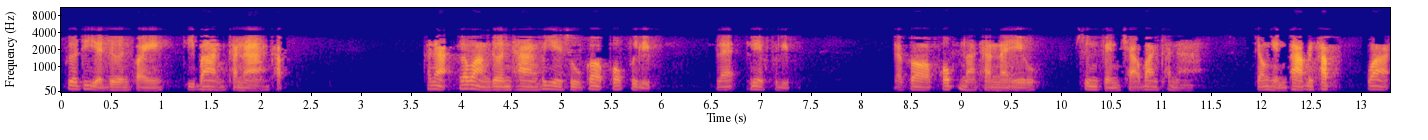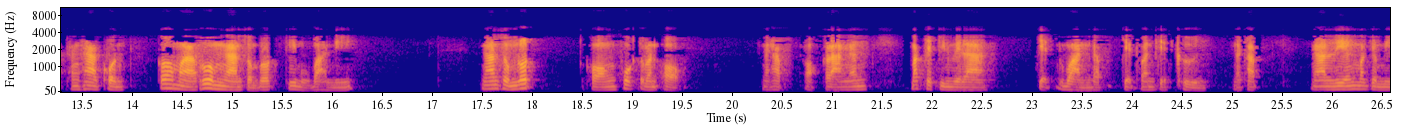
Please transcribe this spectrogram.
เพื่อที่จะเดินไปที่บ้านคานาครับ ขณะระหว่างเดินทางพระเยซูก็พบฟิลิป และเรียกฟิลิป แล้วก็พบนาธานาเอล ซึ่งเป็นชาวบ้านคานาจ้องเห็นภาพไหมครับ ว่าทั้งห้าคนก็มาร่วมงานสมรสที่หมู่บ้านนี้ งานสมรสของพวกตะวันออกนะครับ ออกกลางนั้น มักจะกินเวลา เจ็ดวันครับเจ็ดวันเจ็ดคืนนะครับ งานเลี้ยงมักจะมี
